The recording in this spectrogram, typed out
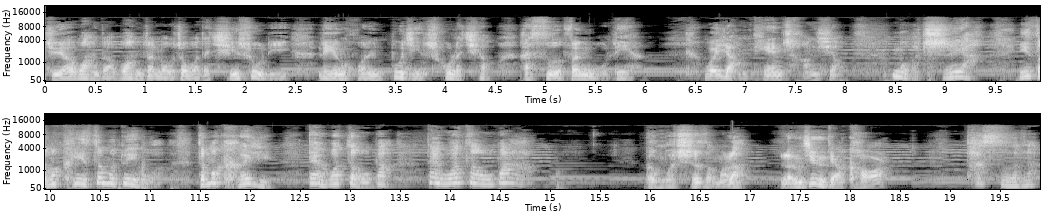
绝望地望着搂着我的齐树礼，灵魂不仅出了窍，还四分五裂了。我仰天长啸：“莫迟呀，你怎么可以这么对我？怎么可以？带我走吧！”带我走吧，耿墨池怎么了？冷静点，考儿。他死了，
